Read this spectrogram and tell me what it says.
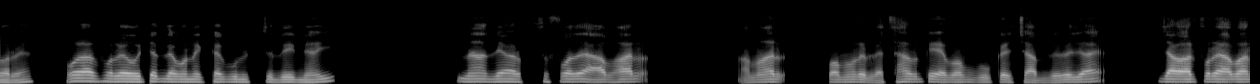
করে। করার পরে ওইটা তেমন একটা গুরুত্ব দিই নাই। না দেওয়ার পরে আবার আমার কোমরে ব্যথা ওঠে এবং বুকের চাপ বেড়ে যায়। যাওয়ার পরে আবার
